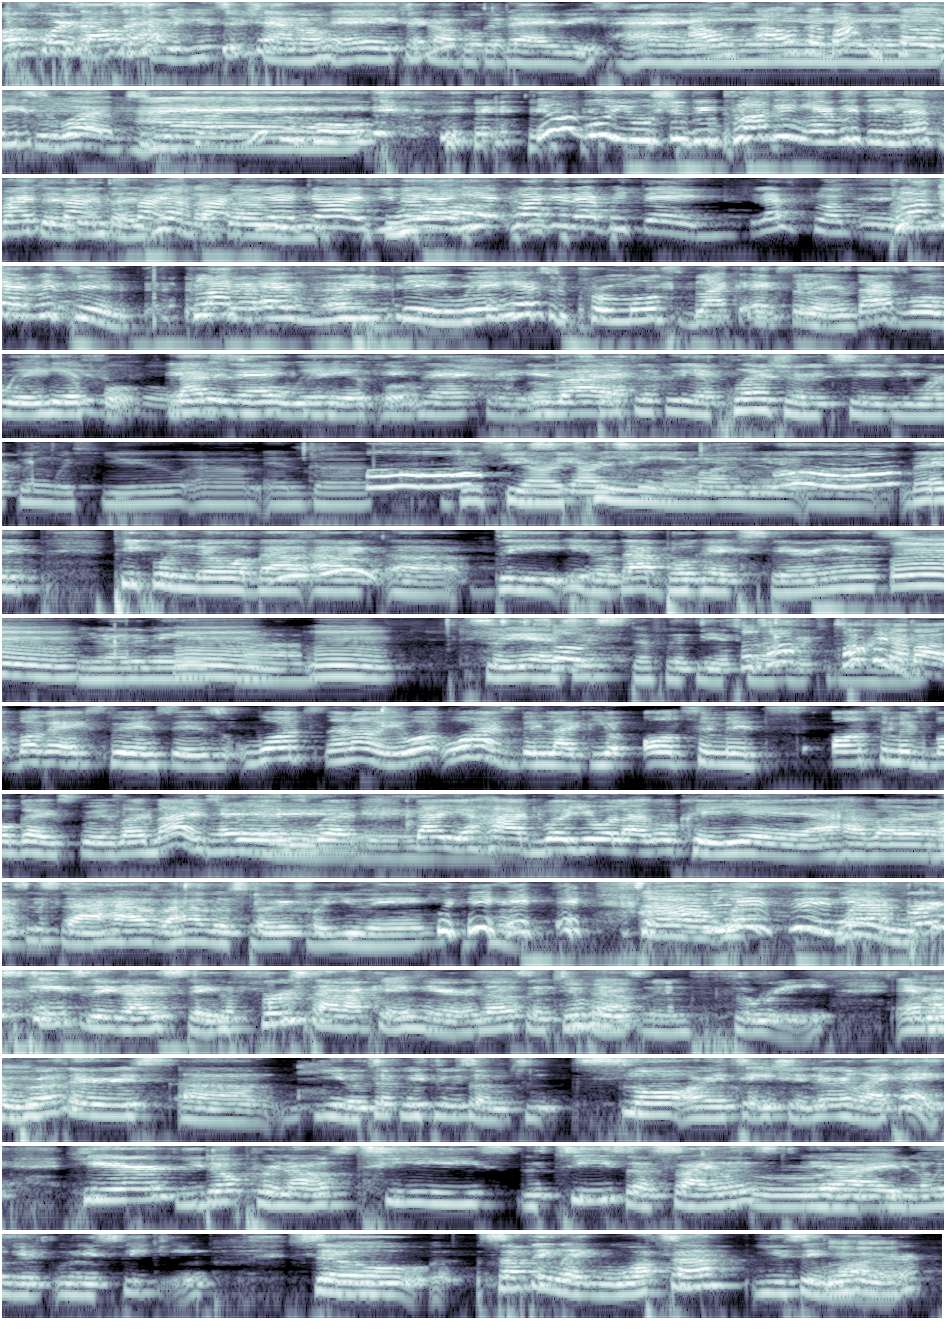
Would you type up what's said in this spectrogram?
of course, I also have a YouTube channel. Hey, check out Boulder Diaries. Hey, I was, I was about to tell you to what to be plugging. You people, Hey. you people, you should be plugging everything left, right, and center. You facts, understand facts. Yeah, me? guys, you We know are what? here- Plug in everything. Let's plug all. Plug everything. Plug everything. We're here to promote black excellence. That's what we're here for. Beautiful. That is what we're here for. Exactly. And Right. it's definitely a pleasure to be working with you um, and the Aw. GCR, GCR team, team on, on- you know, Aw. letting people know about our, uh, the you know that Borga experience. Mm, You know what I mean? mm, um, mm. So yeah, So- it's just definitely a So talk, talking about Borga experiences, what no no what what has been like your ultimate ultimate Borga experience? Like that experience Hey. where that you had where you were like, okay, yeah, I have My sister, I have I have a story for you, eh? so I'm when- listening. When I first came to the United States, the first time I came here, that was in Mm-hmm. 2003, and my brothers, um, you know, took me through some, some small orientation. They were like, "Hey, here you don't pronounce T's. The T's are silenced, and, Right. you know, when you're when you're speaking. So something like water, you say Mhm. water."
